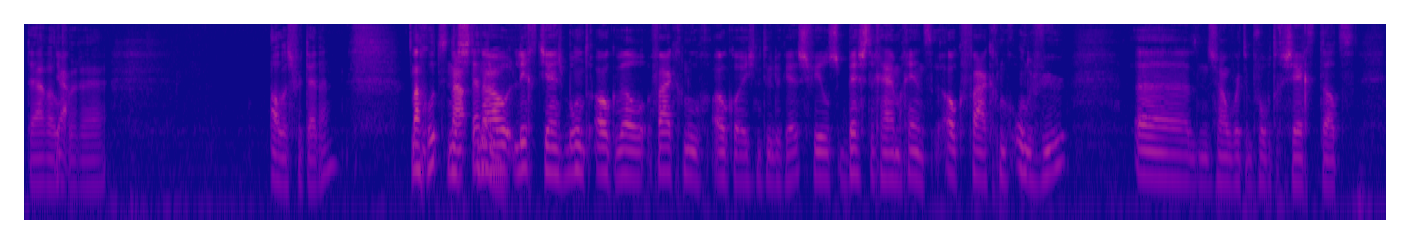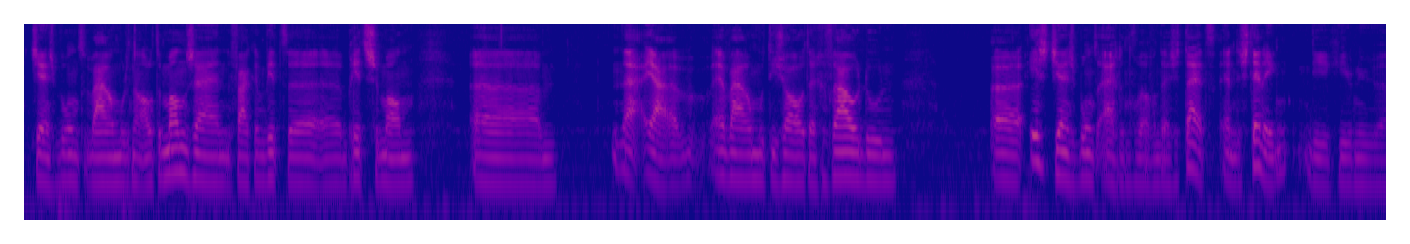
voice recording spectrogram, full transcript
daarover alles vertellen. Maar goed, Nou, stelling. nou ligt James Bond ook wel vaak genoeg, ook al is natuurlijk hè, beste geheim agent, ook vaak genoeg onder vuur. Zo wordt er bijvoorbeeld gezegd dat James Bond, waarom moet het nou altijd een man zijn? Vaak een witte Britse man. Nou ja, en waarom moet hij zo tegen vrouwen doen? Eh, is James Bond eigenlijk nog wel van deze tijd? En de stelling die ik hier nu eh,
